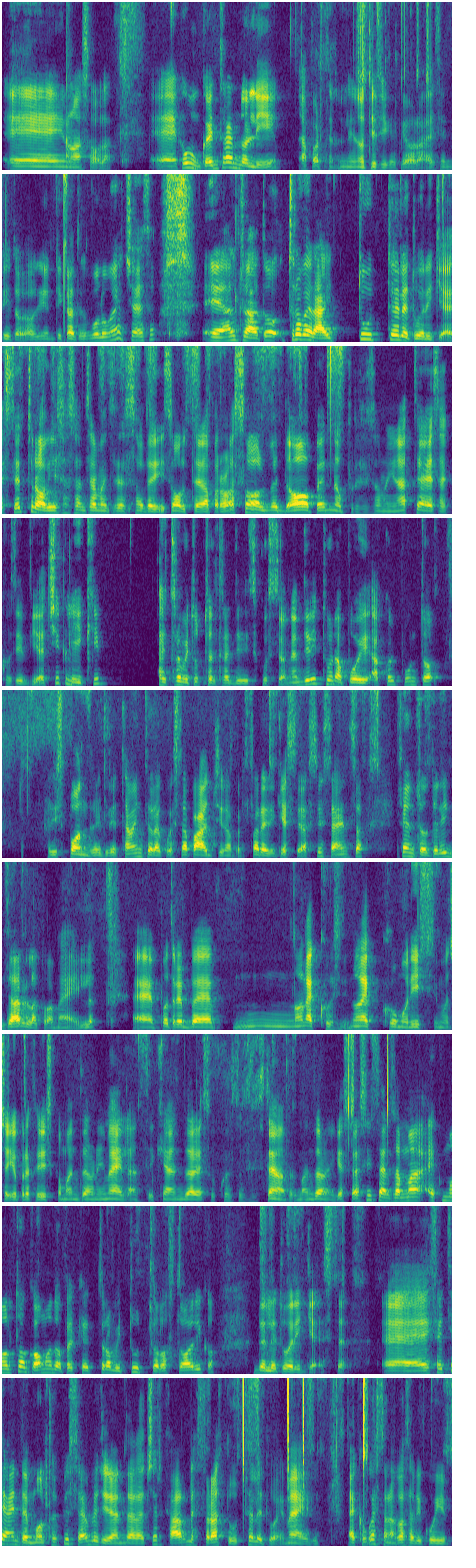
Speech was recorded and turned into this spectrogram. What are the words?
in una sola. E comunque entrando lì, a parte le notifiche che ora hai sentito, ho dimenticato il volume acceso, e alzato, troverai tutte le tue richieste trovi sostanzialmente se sono risolte la parola solved, open, oppure se sono in attesa e così via, ci clicchi e trovi tutto il thread di discussione. Addirittura puoi a quel punto rispondere direttamente da questa pagina per fare richieste di assistenza senza utilizzare la tua mail. Eh, potrebbe, mm, non, è così, non è comodissimo, cioè io preferisco mandare un'email anziché andare su questo sistema per mandare una richiesta di assistenza, ma è molto comodo perché trovi tutto lo storico delle tue richieste. Eh, effettivamente è molto più semplice di andare a cercarle fra tutte le tue email. Ecco, questa è una cosa di cui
